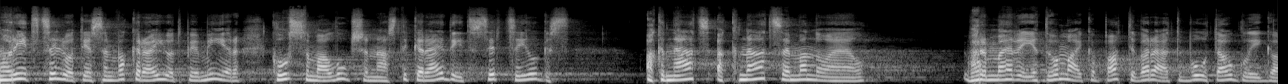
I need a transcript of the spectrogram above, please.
No rīta ceļoties un vakarā ejot pie miera, klusumā, lūgšanās tika raidītas sirds ilgas. Ak, nāc, ak, nāc, Emanuēl! Var Marija domāja, ka pati varētu būt auglīga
